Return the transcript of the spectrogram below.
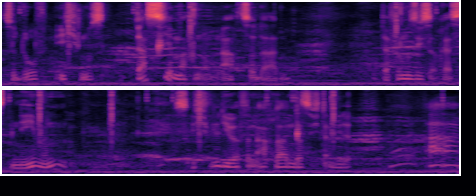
zu doof. Ich muss das hier machen, um nachzuladen. Und dafür muss ich es auch erst nehmen. Okay. Also ich will die Waffe nachladen, dass ich dann wieder... Ah,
